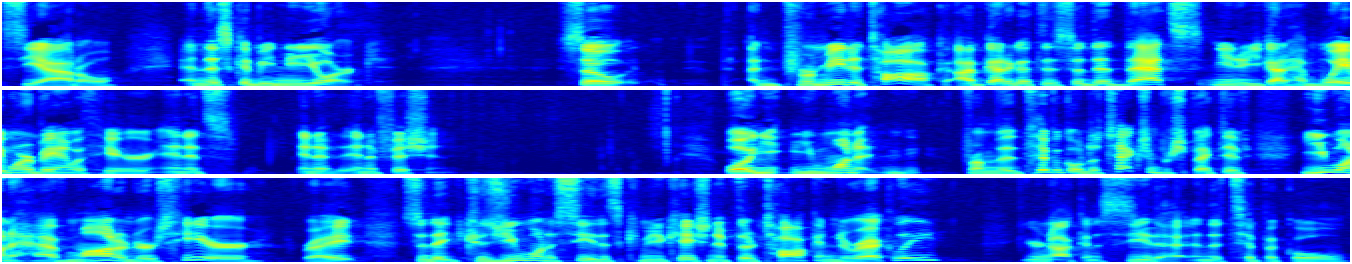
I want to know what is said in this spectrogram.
Seattle, and this could be New York. So for me to talk, I've got to go through. So that that's, you know, you got to have way more bandwidth here, and it's inefficient. Well, you, you want to, from the typical detection perspective, you want to have monitors here, right? So that, because you want to see this communication. If they're talking directly, you're not going to see that in the typical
